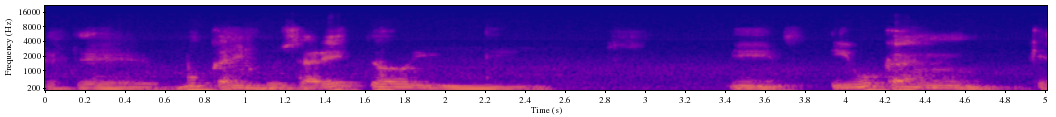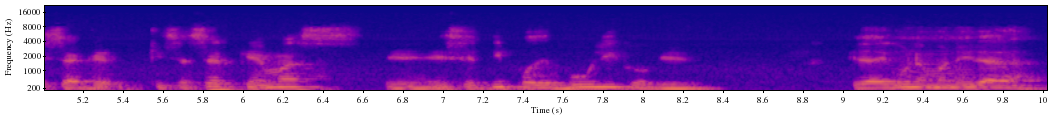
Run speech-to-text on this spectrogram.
este, buscan impulsar esto y, y, buscan que se, que se acerque más eh, ese tipo de público que, que, de alguna manera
